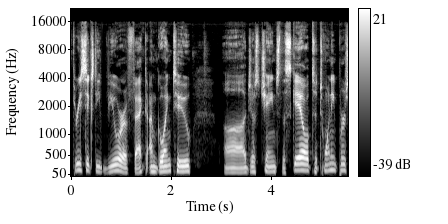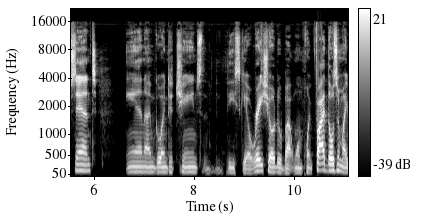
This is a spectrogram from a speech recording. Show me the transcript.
360 viewer effect, I'm going to uh, just change the scale to 20% and I'm going to change the scale ratio to about 1.5. Those are my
